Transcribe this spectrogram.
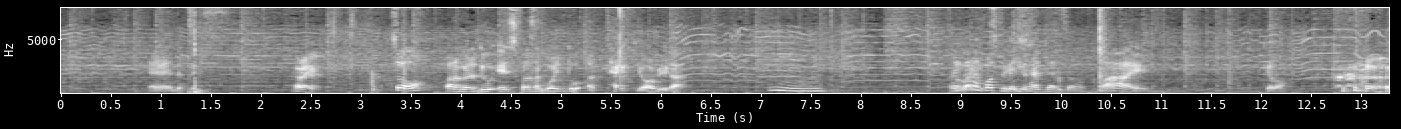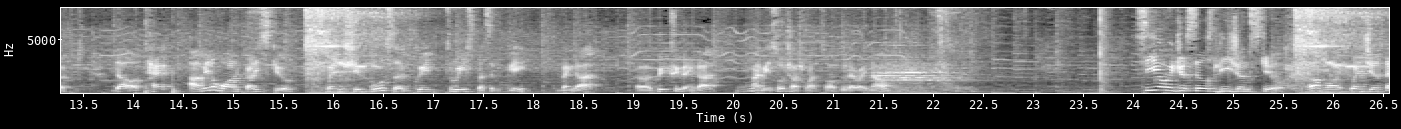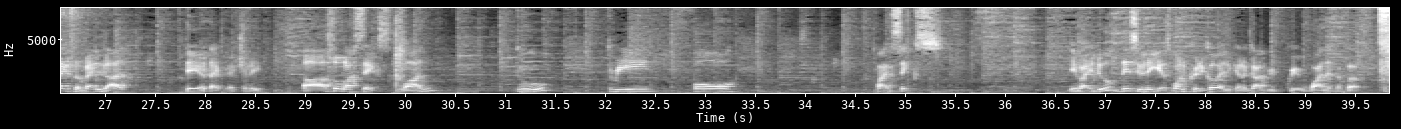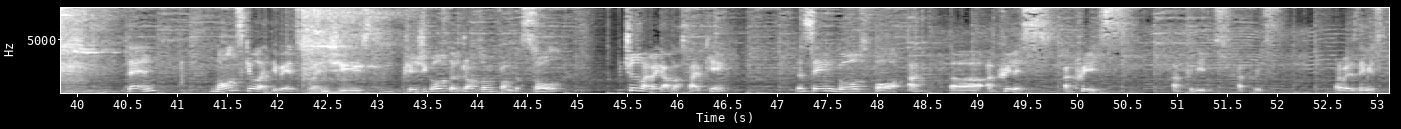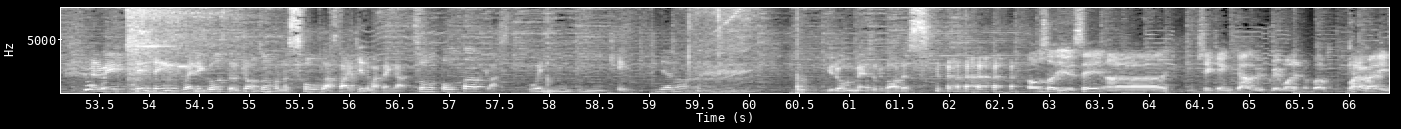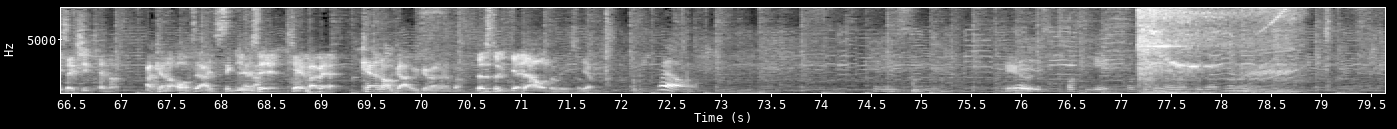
And that's it. Alright. So, what I'm going to do is first I'm going to attack your rearguard. Hmm. I don't can't like afford its to let you have that, so. Why? Get lor. the attack Amino Huanakari skill, when she boosts a grade 3 specifically, Vanguard, uh, grade 3 Vanguard, I mean, so charge 1, so I'll do that right now. CEO Yggdrasil's Legion skill. Oh boy. When she attacks the Vanguard, they attack actually. Uh, so plus 6. 1, 2, 3, 4, 5, 6. If I do, this unit gets 1 critical and you can guard with grade 1 and above. Then, non-skill activates when she's when she goes to the drop zone from the soul. Choose my Vanguard plus 5k. The same goes for uh. Acrylis. Acrylis. Acrylis. Whatever his name is. Anyway, same thing when it goes to the drop zone from the soul plus 5k to my Vanguard. So total plus 20k. They're not. You don't mess with the goddess. also, you say uh, she can guard with grade 1 and above, but right is actually cannot. I cannot. Oh, I say You cannot. said Okay, my bad. Cannot guard with grade 1 and above. Just to get that out of the way. So. Yep. Well. Let me see. Okay. That good. is 48. 48 minus 11.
